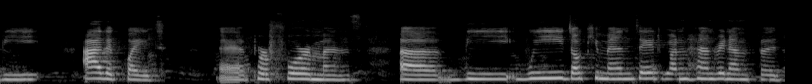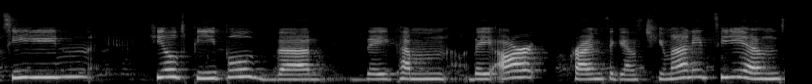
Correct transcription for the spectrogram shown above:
the adequate uh, performance. Uh, the we documented 113 killed people that they come they are crimes against humanity and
